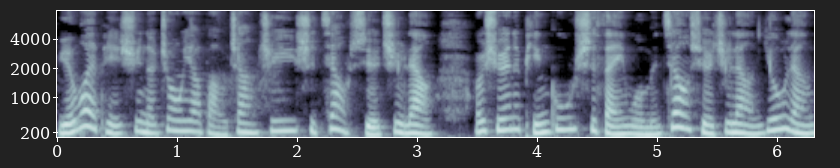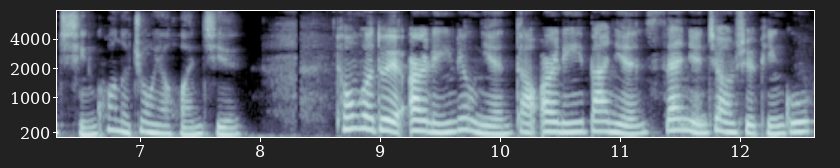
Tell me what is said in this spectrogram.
员外培训的重要保障之一是教学质量，而学员的评估是反映我们教学质量优良情况的重要环节。通过对二零一六年到二零一八年三年教学评估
